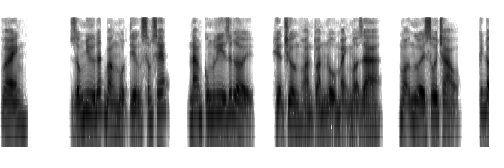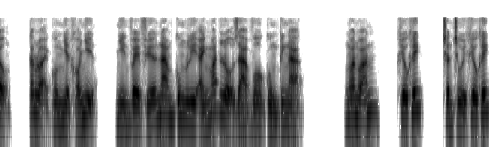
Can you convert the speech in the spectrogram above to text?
Và anh, giống như đất bằng một tiếng xâm xét, Nam Cung Ly dứt lời, hiện trường hoàn toàn nổ mạnh mở ra, mọi người sôi trào, kích động, các loại cuồng nhiệt khó nhịn, nhìn về phía Nam Cung Ly ánh mắt lộ ra vô cùng kinh ngạc. Ngoan ngoãn, khiêu khích, trần trùi khiêu khích.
